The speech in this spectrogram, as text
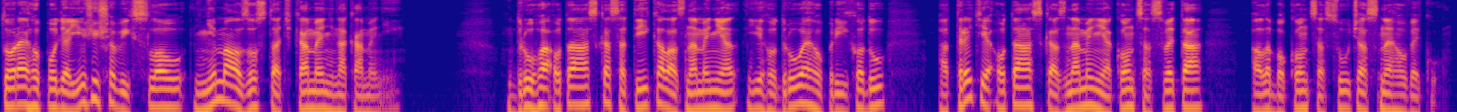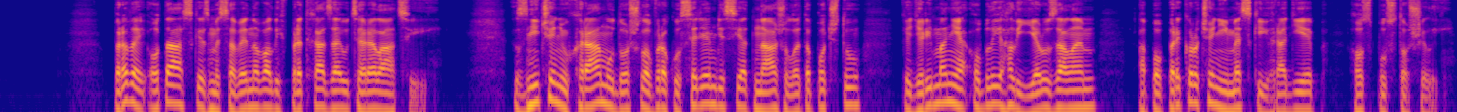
ktorého podľa Ježišových slov nemal zostať kameň na kameni. Druhá otázka sa týkala znamenia jeho druhého príchodu a tretia otázka znamenia konca sveta – alebo konca súčasného veku. Prvej otázke sme sa venovali v predchádzajúcej relácii. Zničeniu chrámu došlo v roku 70 nášho letopočtu, keď Rimania obliehali Jeruzalem a po prekročení meských hradieb ho spustošili.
